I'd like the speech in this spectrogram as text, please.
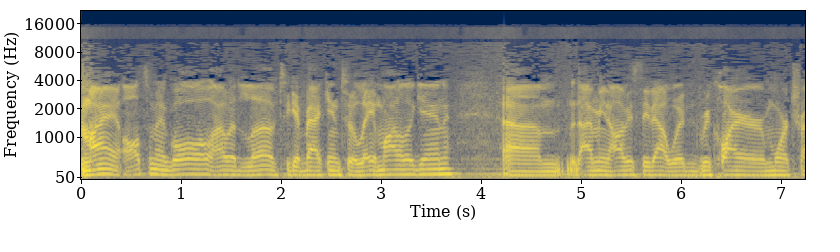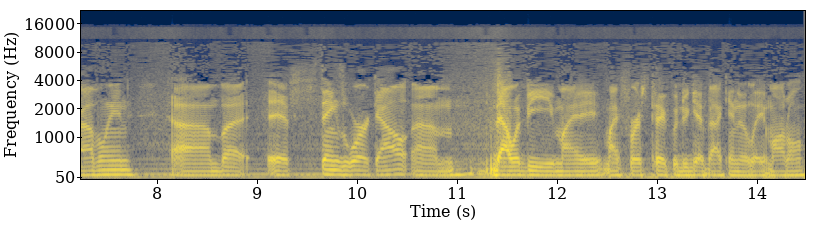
my ultimate goal, I would love to get back into a late model again. Um, I mean, obviously that would require more traveling. Um, but if things work out, um, that would be my, my first pick would to get back into a late model.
